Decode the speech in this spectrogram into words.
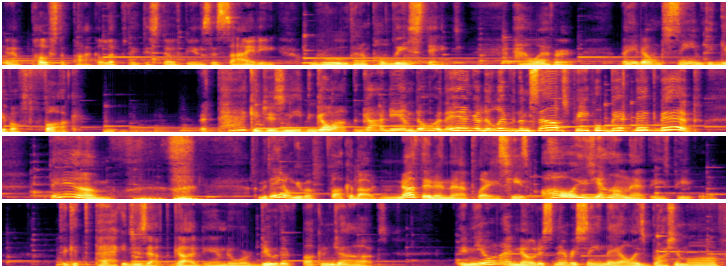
in a post apocalyptic dystopian society ruled in a police state. However, they don't seem to give a fuck that packages need to go out the goddamn door. They ain't gonna deliver themselves, people. Bip, bip, bip. Damn. I mean, they don't give a fuck about nothing in that place. He's always yelling at these people to get the packages out the goddamn door, do their fucking jobs. And you know what I noticed in every scene? They always brush him off.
